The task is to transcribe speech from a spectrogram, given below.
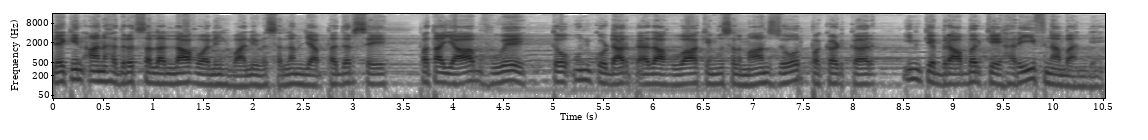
लेकिन अन हज़रत अलैहि वसल्लम जब बदर से फतायाब हुए तो उनको डर पैदा हुआ कि मुसलमान ज़ोर पकड़ कर इनके बराबर के हरीफ ना बन जाएँ।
